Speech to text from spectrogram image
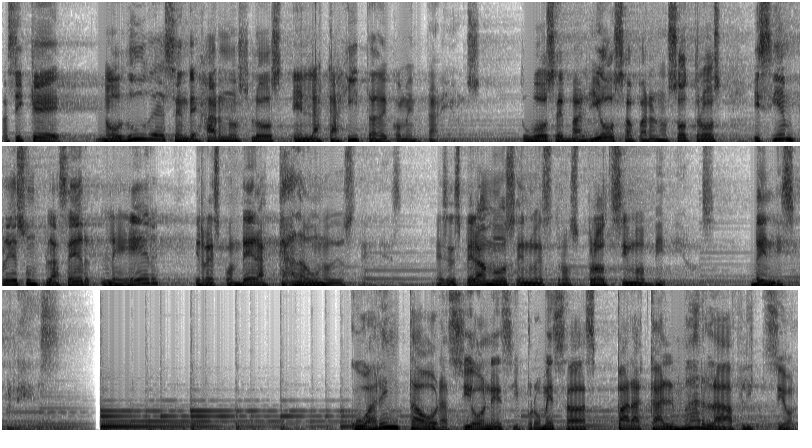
Así que no dudes en dejárnoslos en la cajita de comentarios. Tu voz es valiosa para nosotros y siempre es un placer leer y responder a cada uno de ustedes. Les esperamos en nuestros próximos vídeos. Bendiciones. 40 oraciones y promesas para calmar la aflicción.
